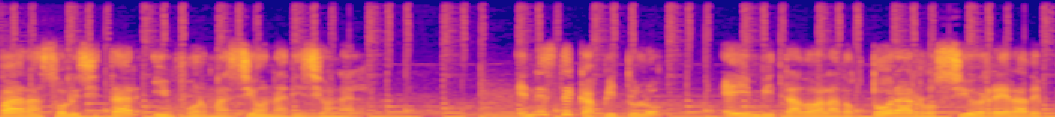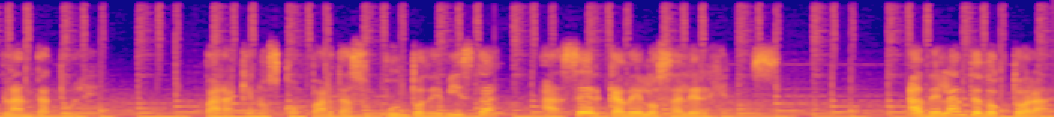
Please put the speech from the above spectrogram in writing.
para solicitar información adicional. En este capítulo he invitado a la doctora Rocío Herrera de Planta Tule para que nos comparta su punto de vista acerca de los alérgenos. Adelante doctora,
